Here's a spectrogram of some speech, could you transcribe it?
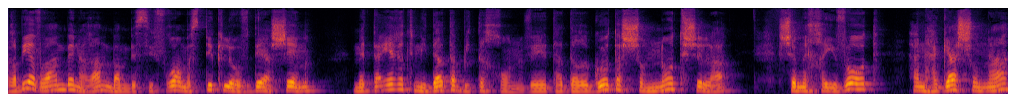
רבי אברהם בן הרמב"ם בספרו המספיק לעובדי השם מתאר את מידת הביטחון ואת הדרגות השונות שלה שמחייבות הנהגה שונה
